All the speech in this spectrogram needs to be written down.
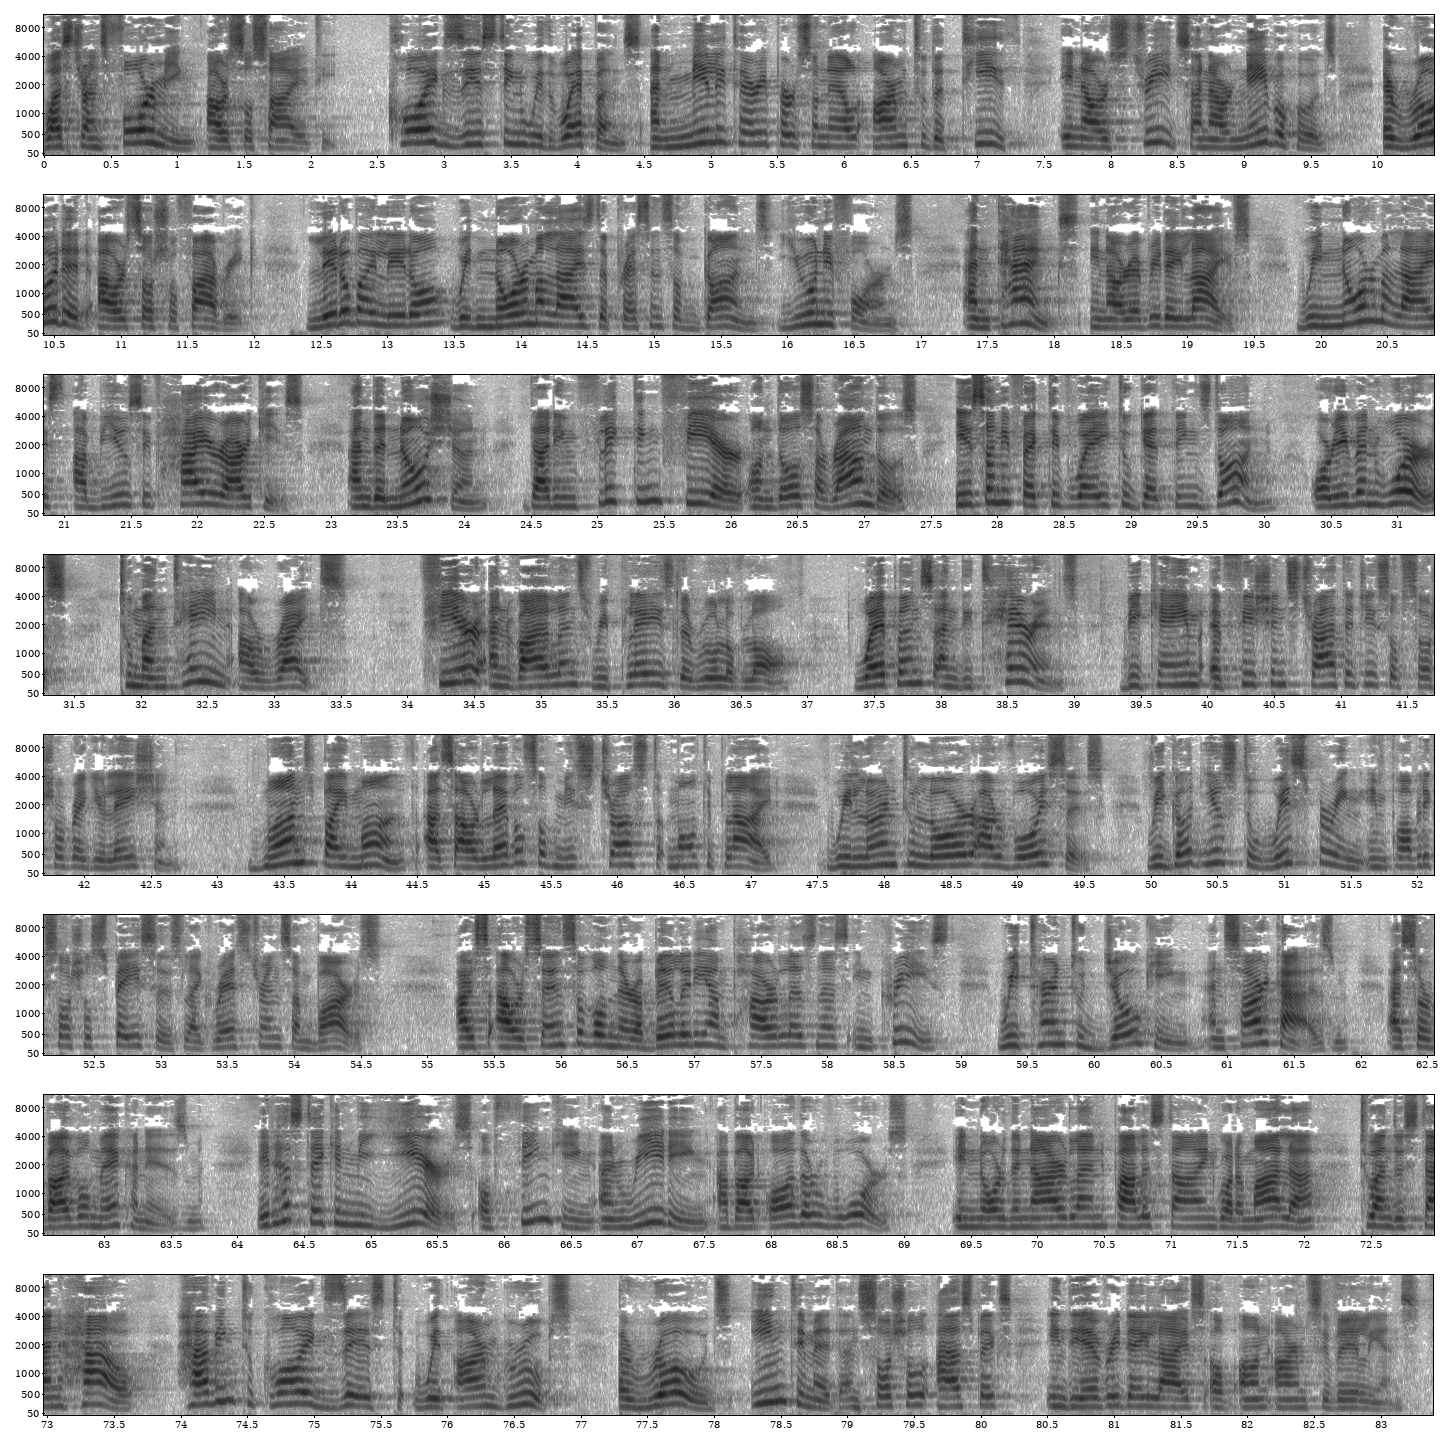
was transforming our society, coexisting with weapons and military personnel armed to the teeth in our streets and our neighborhoods eroded our social fabric. Little by little, we normalized the presence of guns, uniforms, and tanks in our everyday lives. We normalized abusive hierarchies and the notion that inflicting fear on those around us is an effective way to get things done, or even worse, to maintain our rights. Fear and violence replaced the rule of law. Weapons and deterrence became efficient strategies of social regulation. Month by month, as our levels of mistrust multiplied, we learned to lower our voices. We got used to whispering in public social spaces like restaurants and bars. As our sense of vulnerability and powerlessness increased, we turned to joking and sarcasm as survival mechanism. It has taken me years of thinking and reading about other wars in Northern Ireland, Palestine, Guatemala to understand how having to coexist with armed groups erodes intimate and social aspects in the everyday lives of unarmed civilians.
